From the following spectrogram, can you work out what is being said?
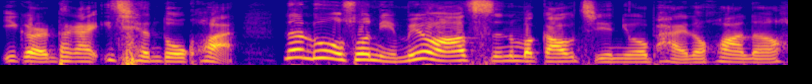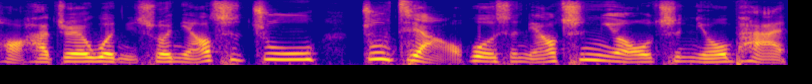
一个人大概一千多块。那如果说你没有要吃那么高级的牛排的话呢，哈，他就会问你说，你要吃猪猪脚，或者是你要吃牛吃牛排。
